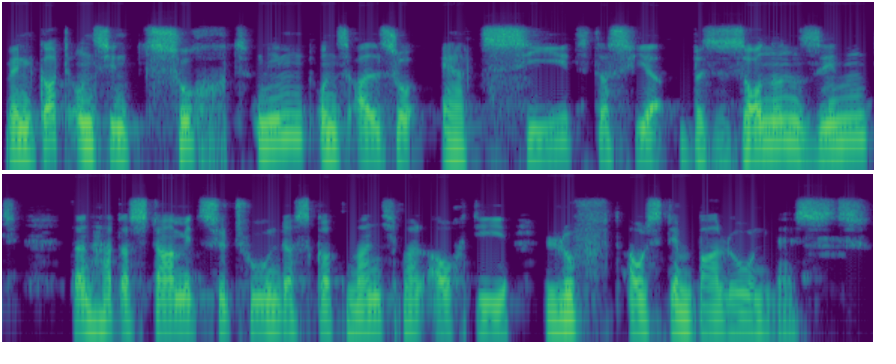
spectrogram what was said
Wenn Gott uns in Zucht nimmt, uns also erzieht, dass wir besonnen sind, dann hat das damit zu tun, dass Gott manchmal auch die Luft aus dem Ballon lässt.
